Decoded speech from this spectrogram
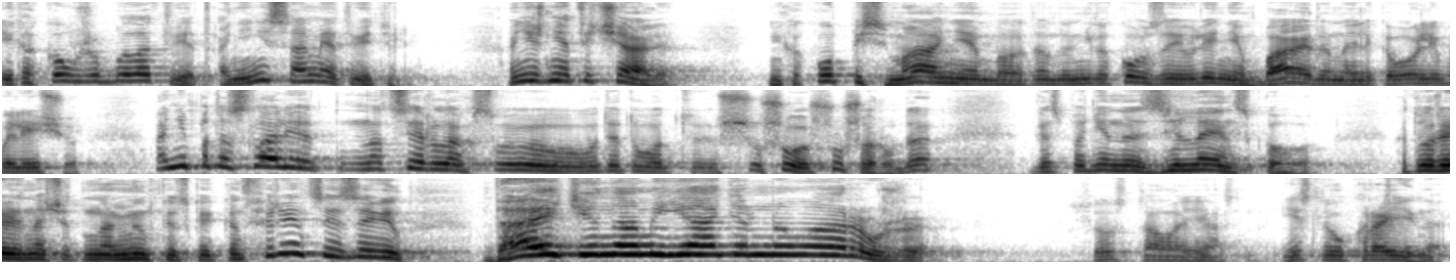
И каков же был ответ? Они не сами ответили. Они же не отвечали. Никакого письма не было, никакого заявления Байдена или кого-либо или еще. Они подослали на цирлах свою вот эту вот шушу, шушеру, да, господина Зеленского, который, значит, на Мюнхенской конференции заявил, дайте нам ядерного оружия. Все стало ясно. Если Украина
